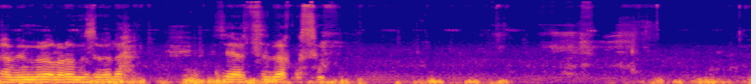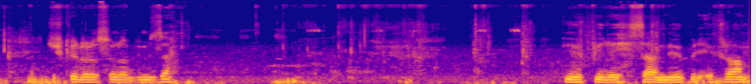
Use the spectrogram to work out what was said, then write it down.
Rabbim buralarımızı böyle ziyaretsiz bırakmasın. Şükürler olsun Rabbimize. Büyük bir ihsan, büyük bir ikram.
